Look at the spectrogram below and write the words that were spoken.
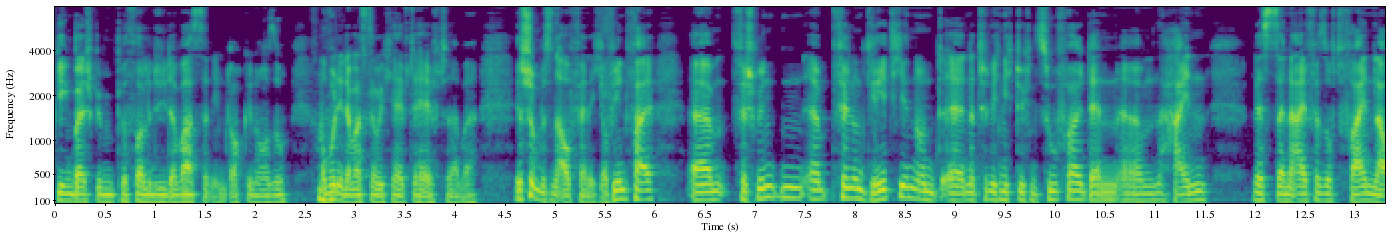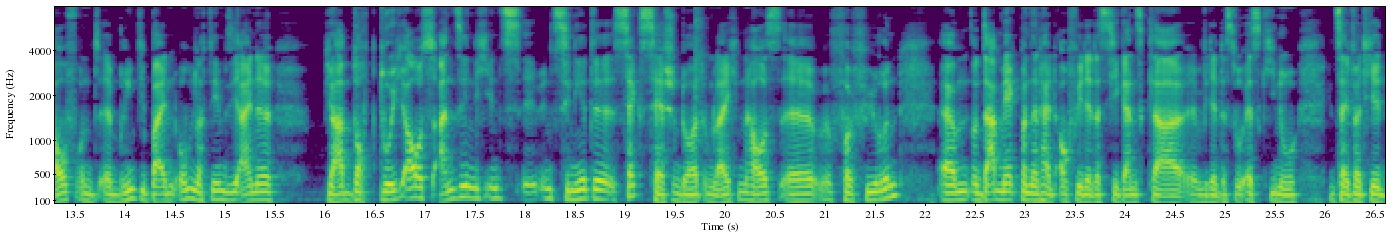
Gegenbeispiel mit Pathology, da war es dann eben auch genauso. Mhm. Obwohl, nee, da war es, glaube ich, Hälfte, Hälfte, aber ist schon ein bisschen auffällig. Auf jeden Fall ähm, verschwinden äh, Phil und Gretchen und äh, natürlich nicht durch einen Zufall, denn ähm, Hein lässt seine Eifersucht freien Lauf und äh, bringt die beiden um, nachdem sie eine ja doch durchaus ansehnlich ins, inszenierte Sex-Session dort im Leichenhaus äh, vollführen. Ähm, und da merkt man dann halt auch wieder, dass hier ganz klar äh, wieder das US-Kino gezeigt wird, hier,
